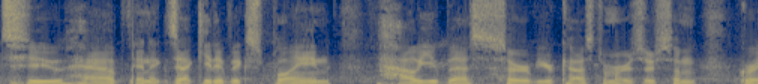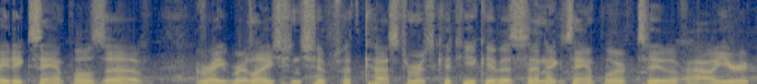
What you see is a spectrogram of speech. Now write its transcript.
to have an executive explain how you best serve your customers. There's some great examples of great relationships with customers. Could you give us an example or two of how you're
